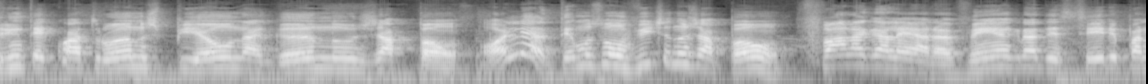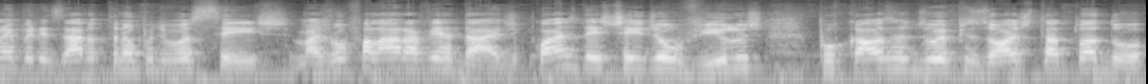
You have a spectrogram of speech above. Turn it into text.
34 anos, peão Nagano, Japão. Olha, temos um vídeo no Japão. Fala galera, venho agradecer e parabenizar o trampo de vocês. Mas vou falar a verdade, quase deixei de ouvi-los por causa do episódio tatuador.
